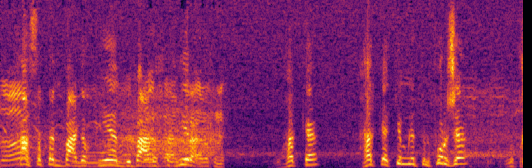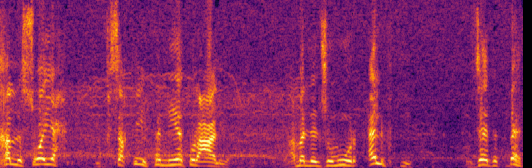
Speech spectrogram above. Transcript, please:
خاصة بعد القيام ببعض التغييرات وهكا هكا كملت الفرجة وتخلي الصويح في فنياته العالية عمل للجمهور ألف كيف وزادت بهجة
